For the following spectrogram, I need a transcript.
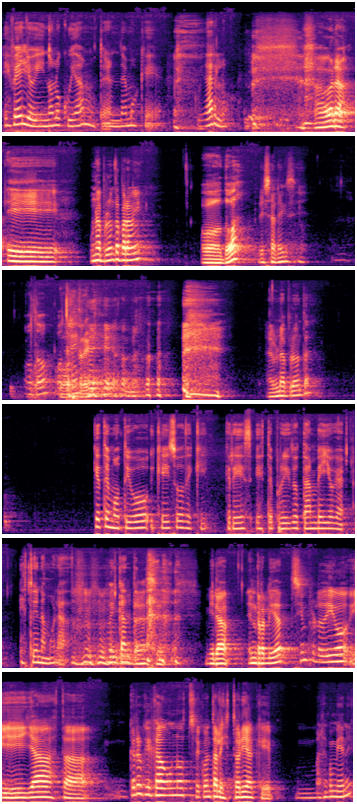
es bello y no lo cuidamos. Tenemos que cuidarlo. Ahora, eh, ¿una pregunta para mí? ¿O dos? ¿Es Alexi? ¿O dos? ¿O, O tres? tres. ¿Alguna pregunta? ¿Qué te motivó y qué hizo de que crees este proyecto tan bello que estoy enamorada? Me encanta. Gracias. Mira, en realidad siempre lo digo y ya hasta creo que cada uno se cuenta la historia que más le conviene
